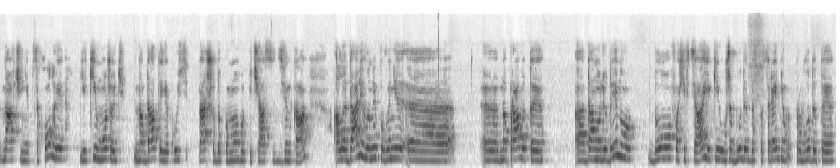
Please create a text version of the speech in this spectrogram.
навчені психологи, які можуть надати якусь першу допомогу під час дзвінка. Але далі вони повинні е, е, направити дану людину до фахівця, який вже буде безпосередньо проводити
